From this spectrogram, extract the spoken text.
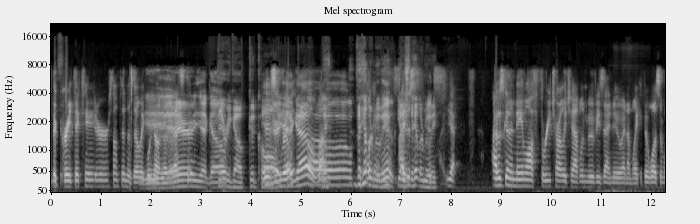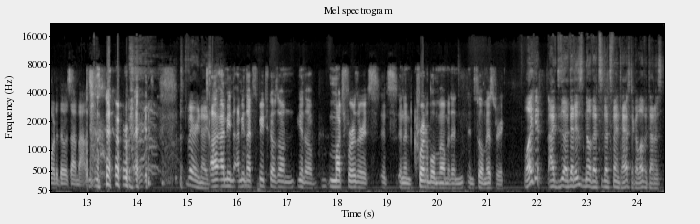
the Great Dictator or something? Is that like no, no, no, that's there the, you go. there we go. Good call. Is There it you really? go. The Hitler Okay, movie. it is. Yeah, I just- the Hitler movie. yeah. I was gonna name off three Charlie Chaplin movies I knew, and I'm like, if it wasn't one of those, I'm out. right. Very nice. I, I mean, I mean that speech goes on, you know, much further. It's it's an incredible moment in, in film history. like it. I that is no. That's that's fantastic. I love it, Dennis.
